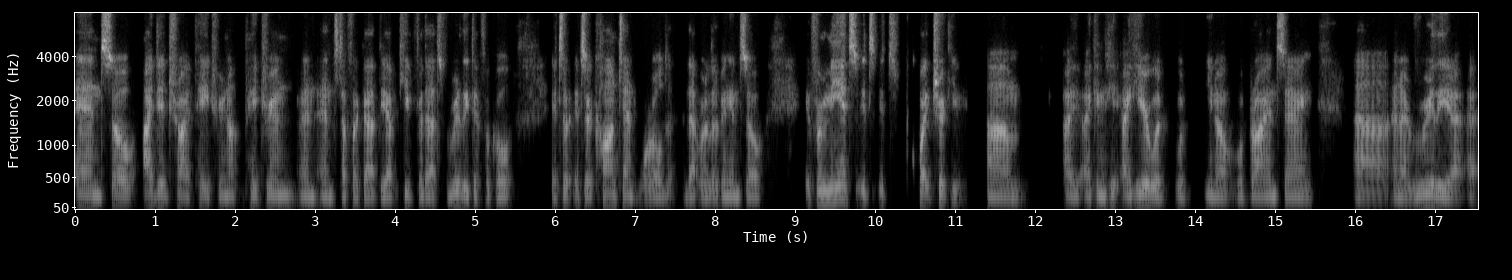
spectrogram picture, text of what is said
and so i did try patreon patreon and and stuff like that. The upkeep for that's really difficult. It's a it's a content world that we're living in. So for me it's it's it's quite tricky. Um i i can he- i hear what what you know what brian's saying uh, and I really uh, uh,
